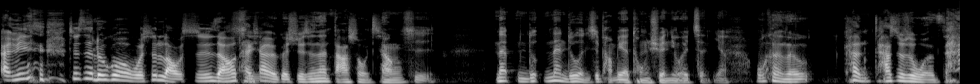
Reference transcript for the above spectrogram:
？I mean，就是如果我是老师，然后台下有个学生在打手枪，是。那如那如果你是旁边的同学，你会怎样？我可能看他是不是我的菜。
